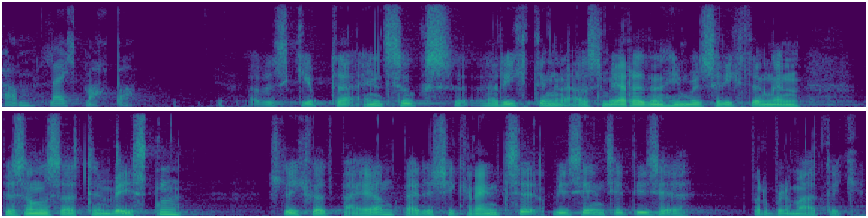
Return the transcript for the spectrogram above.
ähm, leicht machbar. Aber es gibt da Einzugsrichtungen aus mehreren Himmelsrichtungen, besonders aus dem Westen, Stichwort Bayern, bayerische Grenze. Wie sehen Sie diese Problematik?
